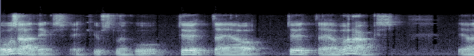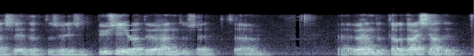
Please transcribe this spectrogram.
osadeks ehk just nagu töötaja, töötaja varaks. ja seetõttu sellised püsivad ühendused, ühendatavad asjad, et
